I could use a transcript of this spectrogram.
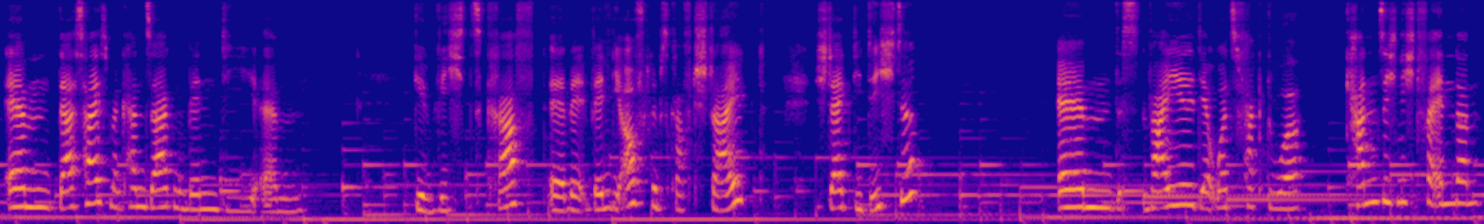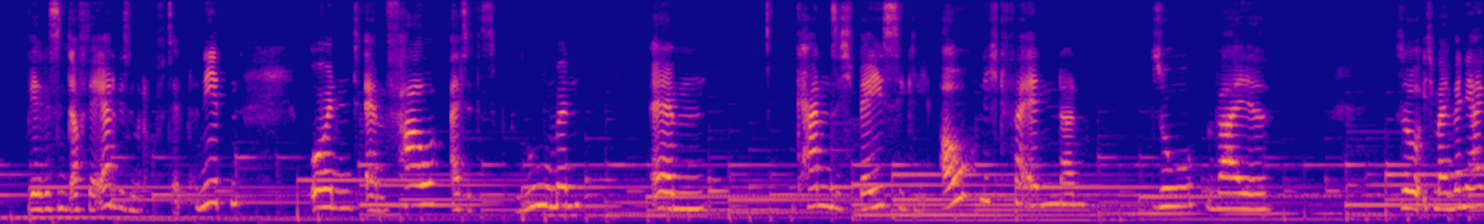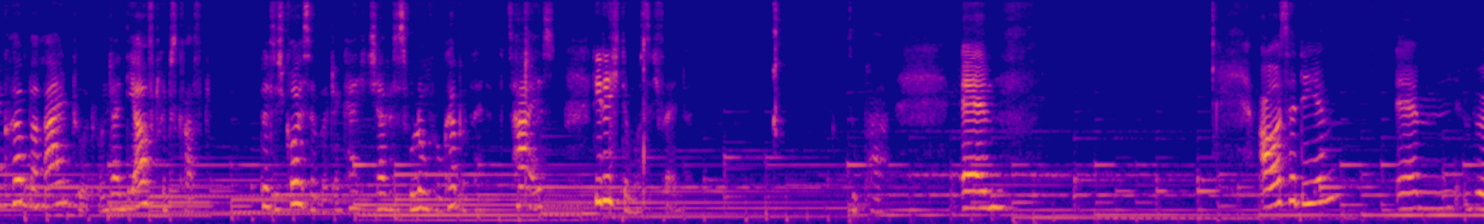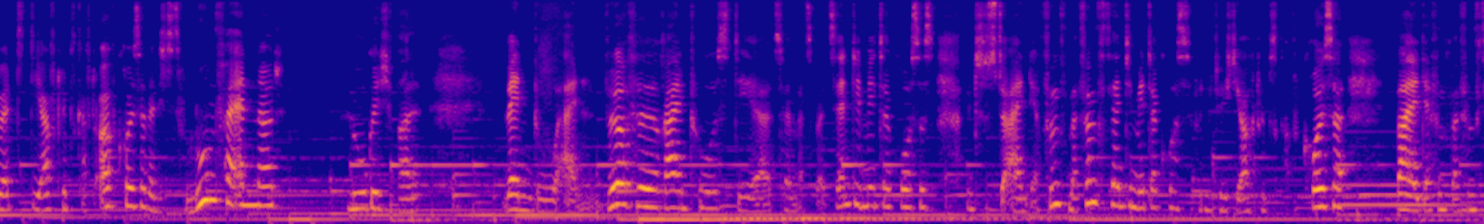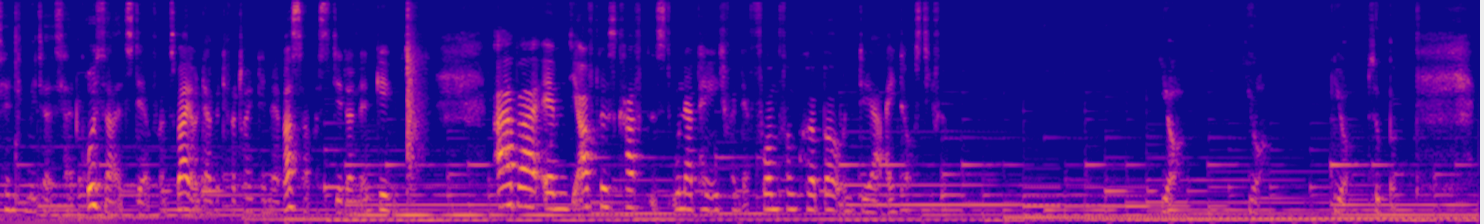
Ähm, das heißt, man kann sagen, wenn die ähm, Gewichtskraft, äh, wenn, wenn, die Auftriebskraft steigt, steigt die Dichte. Ähm, das, weil der Ortsfaktor kann sich nicht verändern. Wir, wir sind auf der Erde, wir sind auf dem Planeten. Und ähm, V, also das Volumen, ähm, kann sich basically auch nicht verändern. So, weil so, ich meine, wenn ihr einen Körper reintut und dann die Auftriebskraft plötzlich größer wird, dann kann ich nicht einfach das Volumen vom Körper verändern. Das heißt, die Dichte muss sich verändern. Super. Ähm, außerdem ähm, wird die Auftriebskraft auch größer, wenn sich das Volumen verändert. Logisch, weil wenn du einen Würfel reintust, der 2x2 cm groß ist, dann tust du einen, der 5x5 cm groß ist, wird natürlich die Auftriebskraft größer, weil der 5x5 cm ist halt größer als der von 2 und damit verträgt er mehr Wasser, was dir dann entgegenkommt. Aber ähm, die Auftriebskraft ist unabhängig von der Form vom Körper und der Eintauchstiefe. Ja, ja, ja, super.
